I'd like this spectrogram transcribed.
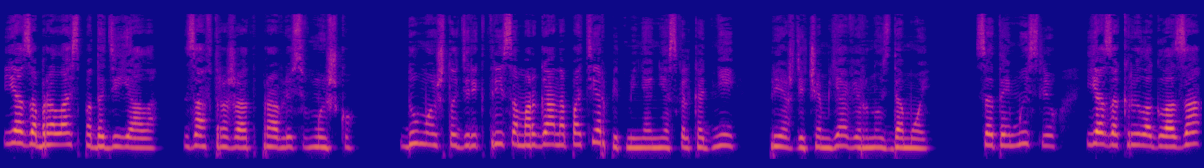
Я забралась под одеяло. Завтра же отправлюсь в мышку. Думаю, что директриса Моргана потерпит меня несколько дней, прежде чем я вернусь домой. С этой мыслью я закрыла глаза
